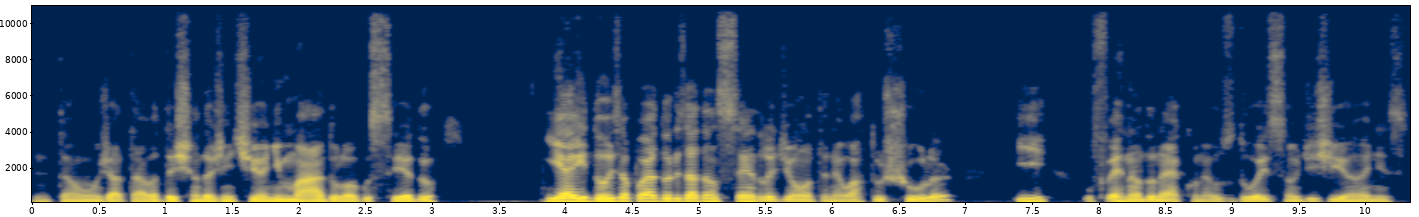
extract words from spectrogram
Então já estava deixando a gente animado logo cedo. E aí, dois apoiadores da Dan Sandler de ontem, né? O Arthur Schuller e o Fernando Neco, né? Os dois são de Giannis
